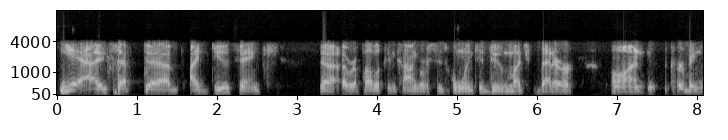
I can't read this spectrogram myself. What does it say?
Yeah, except uh, I do think uh, a Republican Congress is going to do much better on curbing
